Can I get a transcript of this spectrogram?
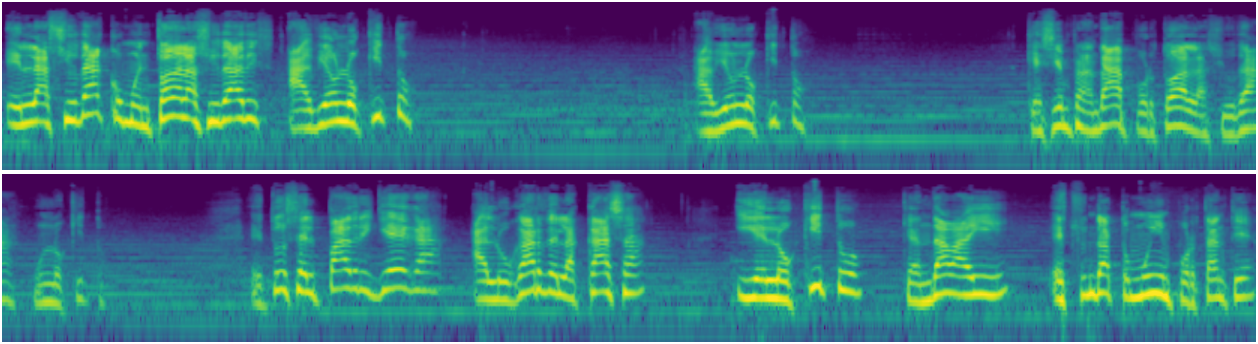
En la ciudad, como en todas las ciudades, había un loquito. Había un loquito. Que siempre andaba por toda la ciudad, un loquito. Entonces el padre llega al lugar de la casa y el loquito que andaba ahí, esto es un dato muy importante, ¿eh?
